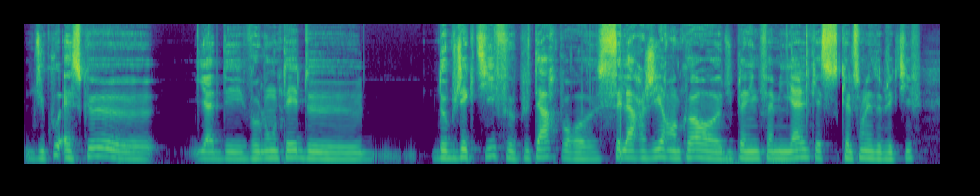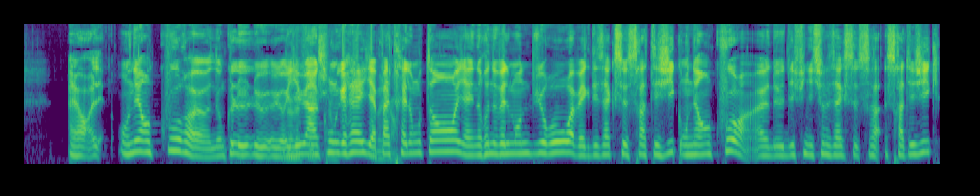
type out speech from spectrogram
du coup, est-ce que euh, il y a des volontés de d'objectifs euh, plus tard pour euh, s'élargir encore euh, du planning familial? Qu'est-ce- Quels sont les objectifs? Alors, on est en cours. donc, le, le- il y a eu un congrès il n'y a pas très longtemps. Il y a un renouvellement de bureau avec des axes stratégiques. On est en cours de définition des axes stra- stratégiques.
